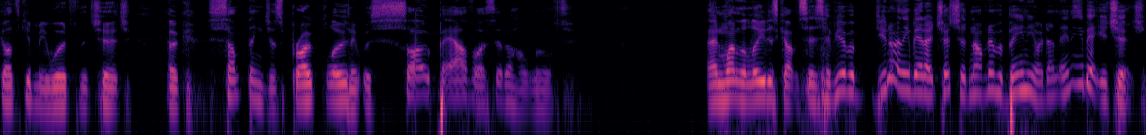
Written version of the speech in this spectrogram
God's given me a word for the church. Look, something just broke loose. And it was so powerful. I said, Oh, Lord. And one of the leaders comes and says, Have you ever, do you know anything about our church? I said, No, I've never been here. I don't know anything about your church.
